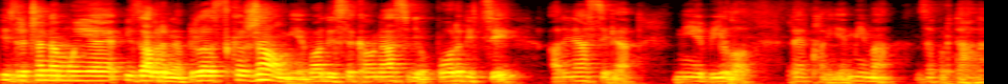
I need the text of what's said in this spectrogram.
izrečena mu je izabrana prilaska, žao mi je, vodi se kao nasilje u porodici, ali nasilja nije bilo, rekla je Mima za portale.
